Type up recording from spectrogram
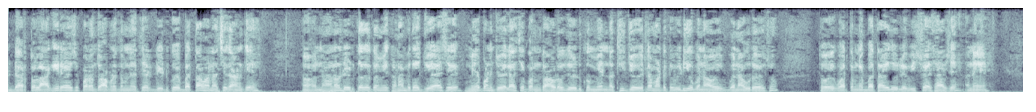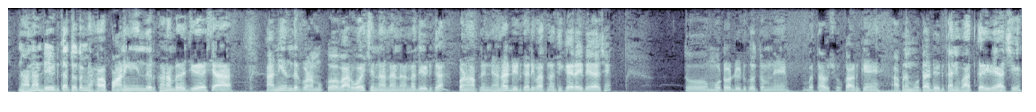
ડર તો લાગી રહ્યો છે, પરંતુ આપણે તમને અત્યારે દેડકો એ બતાવવાના છે કારણ કે નાનો દેડકો તો તમે ઘણા બધા જોયા છે, મેં પણ જોયેલા છે, પરંતુ આવડો દેડકો મેં નથી જોયો, એટલા માટે તો વીડિયો બનાવ, બનાવી રહ્યો છું. તો એકવાર તમને બતાવી દઉં એટલે વિશ્વાસ આવશે અને નાના દેડકા તો તમે હવા પાણીની અંદર ઘણા બધા જોયા છે આની અંદર પણ અમુક વાર હોય છે નાના નાના દેડકા, પણ આપણે નાના દેડકાની વાત નથી કરી રહ્યા છે. તો મોટો દેડકો તમને બતાવશું, કારણ કે આપણે મોટા દેડકાની વાત કરી રહ્યા છીએ.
